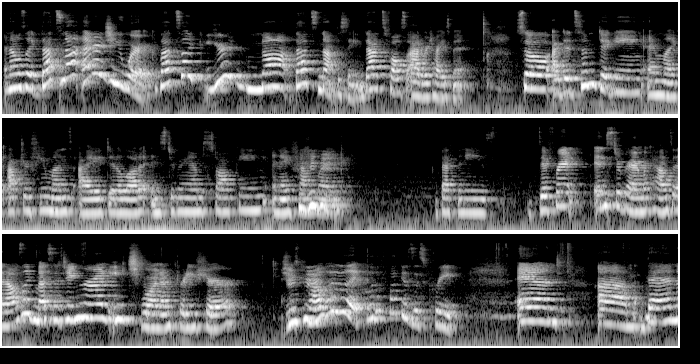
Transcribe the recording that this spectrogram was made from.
And I was like, that's not energy work. That's like, you're not, that's not the same. That's false advertisement. So I did some digging, and like after a few months, I did a lot of Instagram stalking, and I found like Bethany's different Instagram accounts, and I was like messaging her on each one. I'm pretty sure she's Mhm. probably like, "Who the fuck is this creep?" And um, then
